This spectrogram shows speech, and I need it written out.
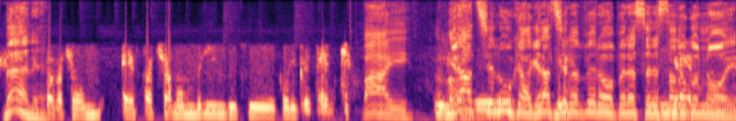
Bene. e poi facciamo un, e facciamo un brindisi con i presenti. Vai! grazie Luca, grazie gra- davvero per essere stato con noi.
